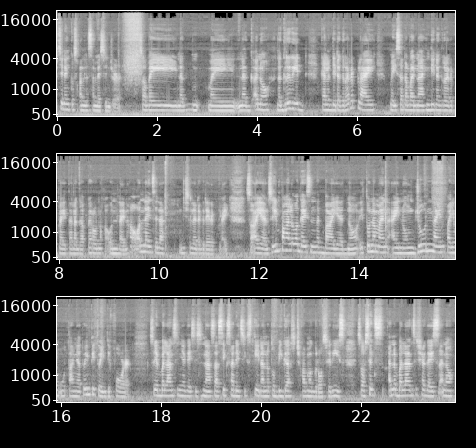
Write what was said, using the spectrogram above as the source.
sinend ko sa kanila sa messenger. So may nag, may nag, ano, nagre-read, kaya di nagre-reply. May isa naman na hindi nagre-reply talaga, pero naka-online. Naka-online sila, hindi sila nagre-reply. So ayan, so yung pangalawa guys na nagbayad, no, ito naman ay nung June 9 pa yung utang niya, 2024. So yung balance niya guys is nasa 616, ano to, bigas, tsaka mga groceries. So since, ano, balance siya guys, ano,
